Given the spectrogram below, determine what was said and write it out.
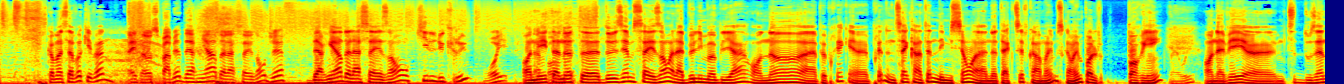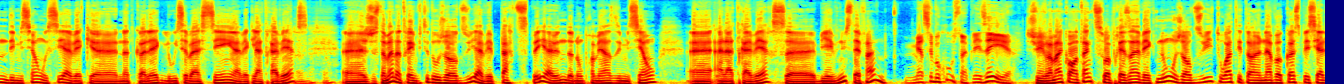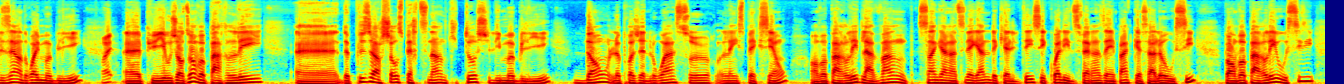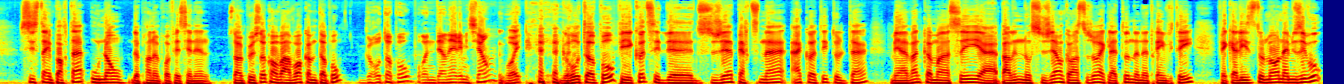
Comment ça va, Kevin? Hey, ça va super bien. Dernière de la saison, Jeff. Dernière de la saison. Qui l'eût cru? Oui. On est à notre euh, deuxième saison à la bulle immobilière. On a à peu près euh, près d'une cinquantaine d'émissions à notre actif quand même. C'est quand même pas, le- pas rien. Ben oui. On avait euh, une petite douzaine d'émissions aussi avec euh, notre collègue Louis-Sébastien avec La Traverse. Euh, justement, notre invité d'aujourd'hui avait participé à une de nos premières émissions à La Traverse. Bienvenue, Stéphane. Merci beaucoup, c'est un plaisir. Je suis vraiment content que tu sois présent avec nous. Aujourd'hui, toi, tu es un avocat spécialisé en droit immobilier. Ouais. Euh, puis aujourd'hui, on va parler euh, de plusieurs choses pertinentes qui touchent l'immobilier, dont le projet de loi sur l'inspection. On va parler de la vente sans garantie légale de qualité, c'est quoi les différents impacts que ça a aussi? Puis on va parler aussi si c'est important ou non de prendre un professionnel. C'est un peu ça qu'on va avoir comme topo? Gros topo pour une dernière émission? Oui. Gros topo. Puis écoute, c'est du sujet pertinent à côté tout le temps. Mais avant de commencer à parler de nos sujets, on commence toujours avec la toune de notre invité. Fait qu'allez-y tout le monde, amusez-vous.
